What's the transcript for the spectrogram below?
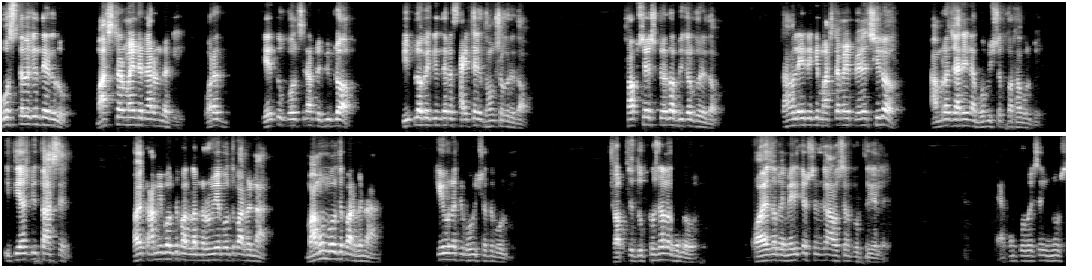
বুঝতে হবে কিন্তু এগুলো। মাস্টার মাইন্ডের কারণটা কি? ওরা যেহেতু বলছেন আপনি বিপ্লব বিপ্লবে কিন্তু একটা সাইড থেকে ধ্বংস করে দাও। সব শেষ করে দাও, বিকল করে দাও। তাহলে এটা কি মাস্টার মাস্টারমাইন্ড প্ল্যানে ছিল? আমরা জানি না, ভবিষ্যৎ কথা বলবে। ইতিহাসবিদ তো আছেন হয়তো আমি বলতে পারলাম না, রুইয়া বলতে পারবে না, মামুন বলতে পারবে না, কেউ নাকি ভবিষ্যতে বলবে। সবচেয়ে দুঃখজনক হলো ভয়েস অফ আমেরিকার সঙ্গে আলোচনা করতে গেলে। এখন প্রফেসর ইউনুস,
